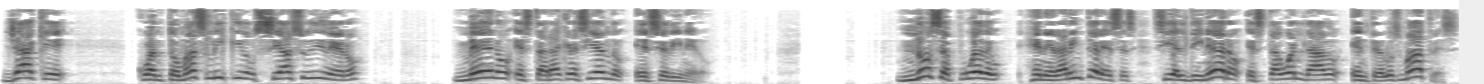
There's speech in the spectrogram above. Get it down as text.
ya que cuanto más líquido sea su dinero, menos estará creciendo ese dinero. No se puede generar intereses si el dinero está guardado entre los matres.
